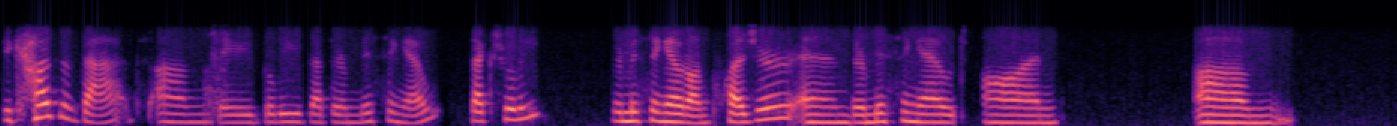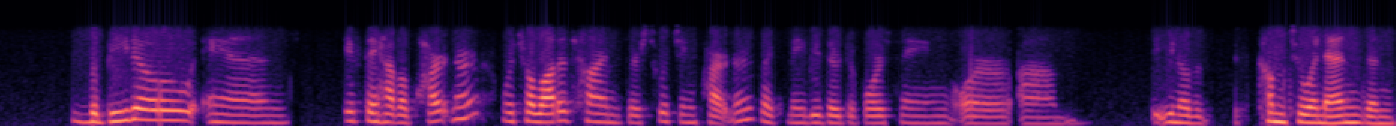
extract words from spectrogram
because of that, um, they believe that they're missing out sexually. They're missing out on pleasure and they're missing out on um, libido and if they have a partner, which a lot of times they're switching partners, like maybe they're divorcing or um, you know it's come to an end and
